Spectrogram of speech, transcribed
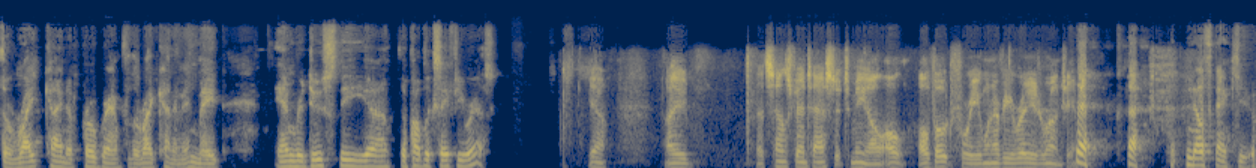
the right kind of program for the right kind of inmate, and reduce the uh, the public safety risk. Yeah, I. That sounds fantastic to me. I'll I'll, I'll vote for you whenever you're ready to run, James. no, thank you.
